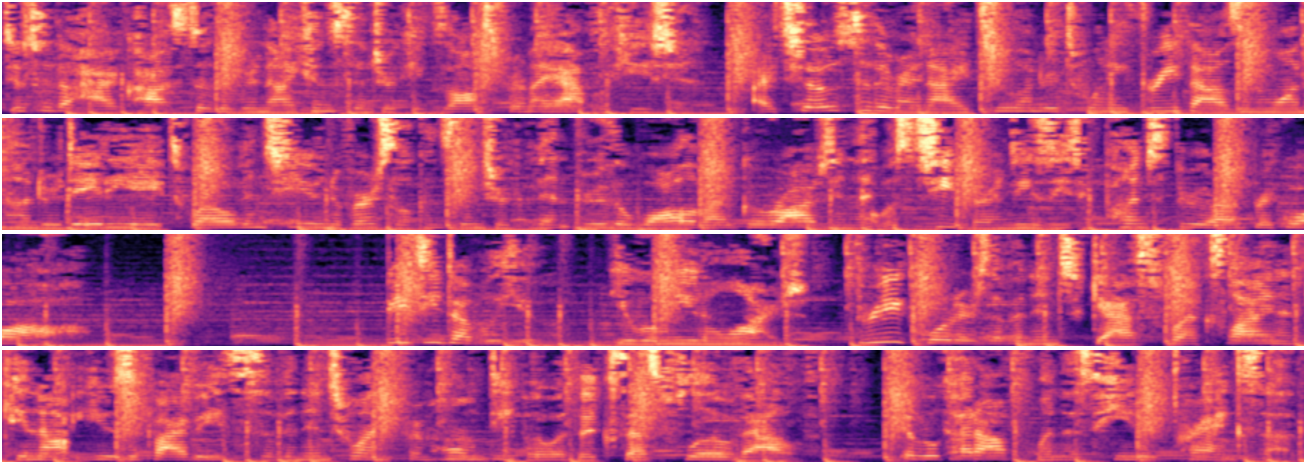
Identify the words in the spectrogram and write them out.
Due to the high cost of the Rinnai concentric exhaust for my application, I chose to the Rinnai 223,188 12-inch universal concentric vent through the wall of our garage and that was cheaper and easy to punch through our brick wall. BTW, you will need a large, 3 quarters of an inch gas flex line and cannot use a 5 eighths of an inch one from Home Depot with excess flow valve. It will cut off when this heater cranks up.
